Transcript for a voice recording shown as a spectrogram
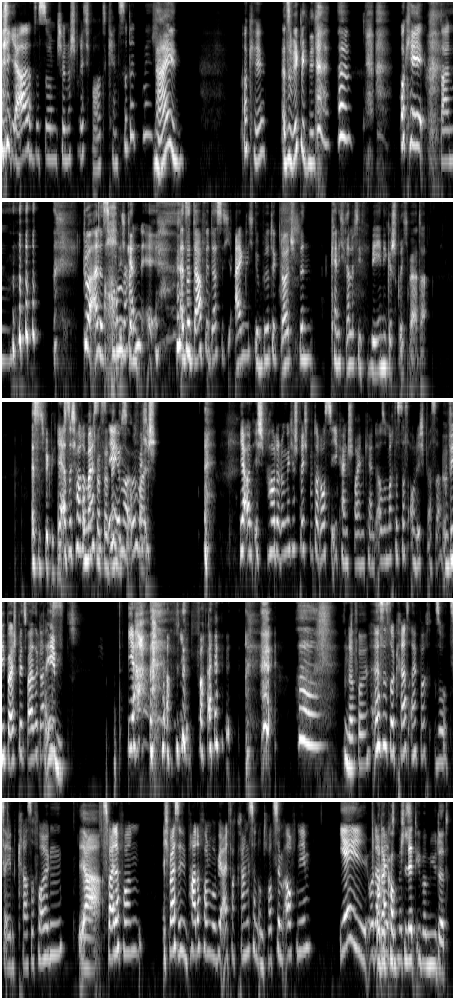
ja, das ist so ein schönes Sprichwort. Kennst du das nicht? Nein. Okay. Also wirklich nicht. okay, dann. du alles oh, gut. Ich kenn, ey. Also dafür, dass ich eigentlich gebürtig Deutsch bin, kenne ich relativ wenige Sprichwörter. Es ist wirklich Ja, also ich hau dann meistens eh immer irgendwelche Ja, und ich hau dann irgendwelche Sprichwörter raus, die eh kein Schwein kennt. Also macht es das auch nicht besser. Wie beispielsweise gerade eben. Ja, auf jeden Fall. Wundervoll. Es ist so krass, einfach so zehn krasse Folgen. Ja. Zwei davon, ich weiß nicht, ein paar davon, wo wir einfach krank sind und trotzdem aufnehmen. Yay! Oder, Oder halt komplett übermüdet.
